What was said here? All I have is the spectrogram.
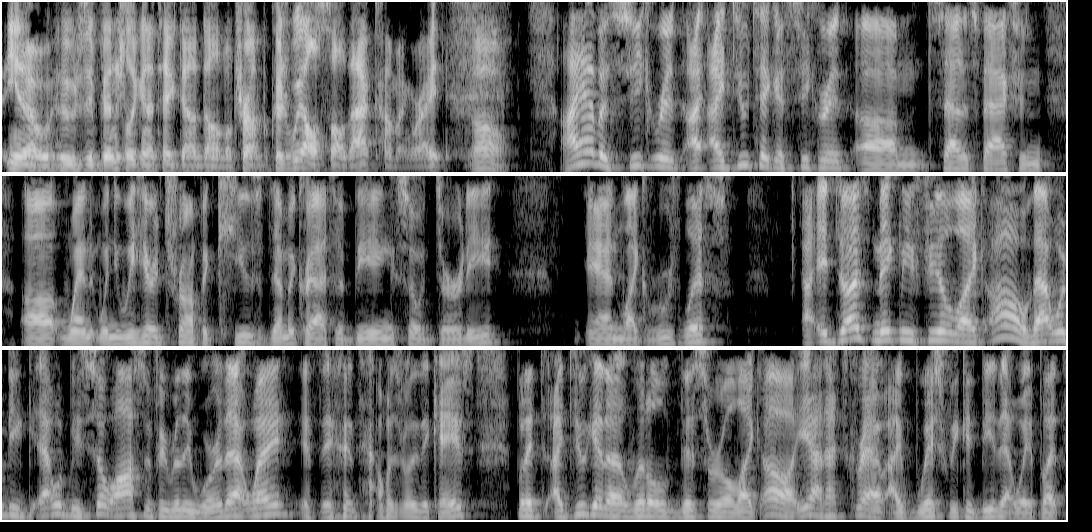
You know, who's eventually going to take down Donald Trump because we all saw that coming, right? Oh, I have a secret. I, I do take a secret um, satisfaction uh, when when we hear Trump accuse Democrats of being so dirty and like ruthless. Uh, it does make me feel like, oh, that would be that would be so awesome if we really were that way, if, if that was really the case. But it, I do get a little visceral, like, oh, yeah, that's great. I, I wish we could be that way. But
